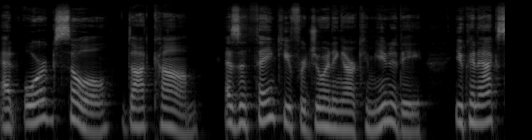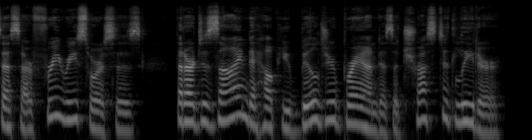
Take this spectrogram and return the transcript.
at orgsoul.com. As a thank you for joining our community, you can access our free resources that are designed to help you build your brand as a trusted leader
